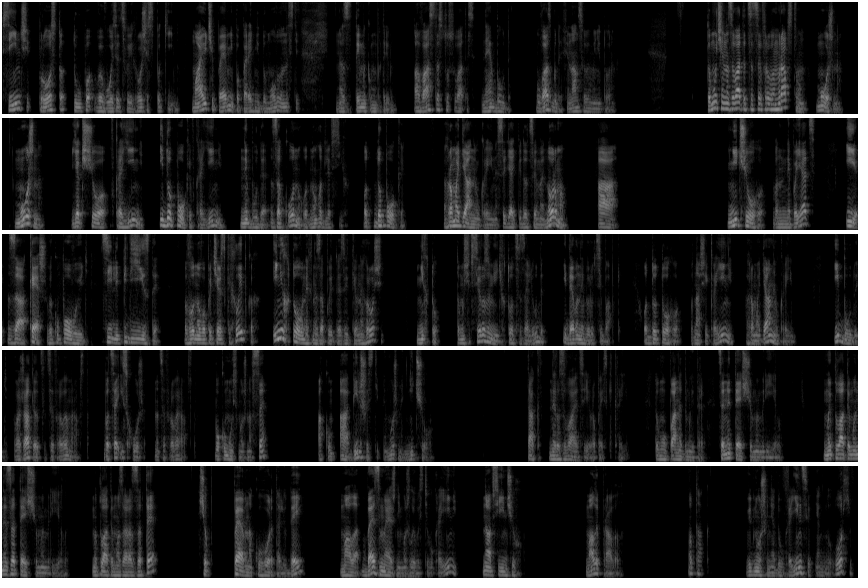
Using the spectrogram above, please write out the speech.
Всі інші просто тупо вивозять свої гроші спокійно, маючи певні попередні домовленості з тими, кому потрібно. А вас це стосуватися не буде. У вас буде фінансовий моніторинг. Тому чи називати це цифровим рабством можна. Можна, якщо в країні і допоки в країні не буде закону одного для всіх. От допоки громадяни України сидять під оцими нормами, а нічого вони не бояться, і за кеш викуповують цілі під'їзди в Новопечерських липках, і ніхто в них не запитує, звідки в них гроші. Ніхто. Тому що всі розуміють, хто це за люди і де вони беруть ці бабки. От до того в нашій країні громадяни України і будуть вважати оце цифровим рабством. Бо це і схоже на цифрове рабство. Бо комусь можна все, а, ком... а більшості не можна нічого. Так не розвиваються європейські країни. Тому, пане Дмитре, це не те, що ми мріяли. Ми платимо не за те, що ми мріяли. Ми платимо зараз за те, щоб певна когорта людей мала безмежні можливості в Україні, ну а всі інші мали правила. Отак. Відношення до українців, як до лохів,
